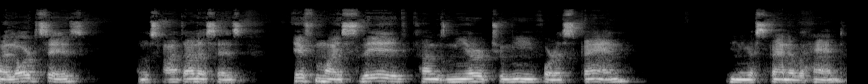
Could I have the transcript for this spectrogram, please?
My Lord says, Allah subhanahu wa ta'ala says, if my slave comes near to me for a span, meaning a span of a hand,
